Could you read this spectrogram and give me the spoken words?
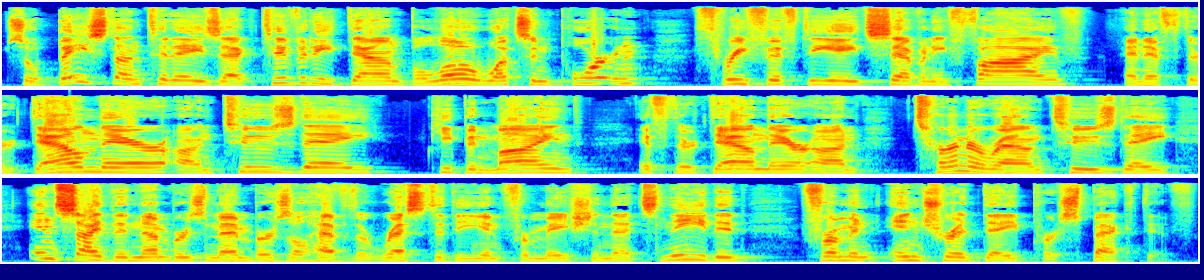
So based on today's activity down below, what's important? 358.75. And if they're down there on Tuesday, keep in mind, if they're down there on turnaround Tuesday, Inside the Numbers members will have the rest of the information that's needed from an intraday perspective.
